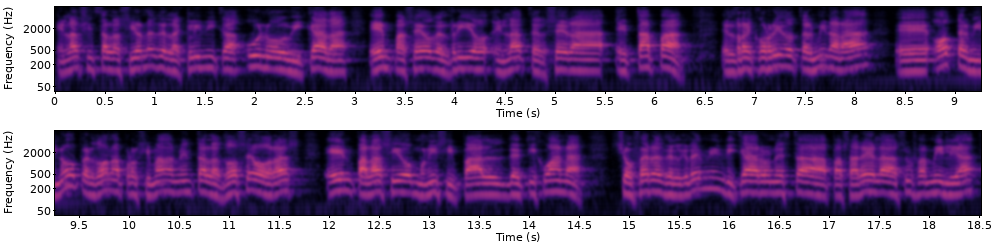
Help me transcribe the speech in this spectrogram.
en las instalaciones de la Clínica 1 ubicada en Paseo del Río en la tercera etapa. El recorrido terminará eh, o terminó, perdón, aproximadamente a las 12 horas en Palacio Municipal de Tijuana. Choferes del gremio indicaron esta pasarela a su familia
